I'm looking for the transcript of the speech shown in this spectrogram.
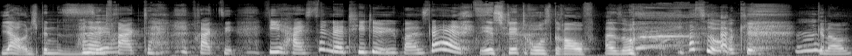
Ja, und ich bin sehr. Und dann fragt, fragt sie, wie heißt denn der Titel übersetzt? Es steht groß drauf, also. Ach so, okay. genau.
